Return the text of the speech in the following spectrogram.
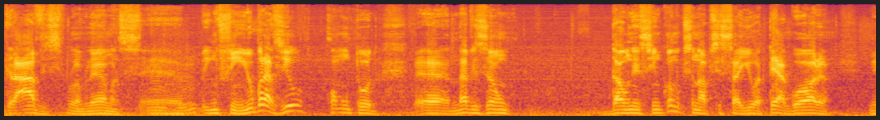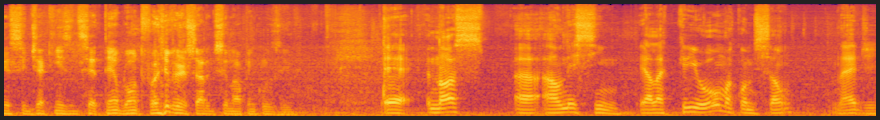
graves problemas. É, uhum. É, enfim, e o Brasil como um todo. É, na visão da Unesim, como que Sinop se saiu até agora, nesse dia 15 de setembro, ontem foi aniversário de Sinop, inclusive? É, nós, a, a Unesim, ela criou uma comissão né, de,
